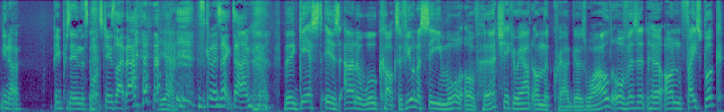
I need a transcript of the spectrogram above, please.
you know, be presenting the sports news like that. Yeah. it's going to take time. the guest is Anna Willcox. If you want to see more of her, check her out on The Crowd Goes Wild or visit her on Facebook.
